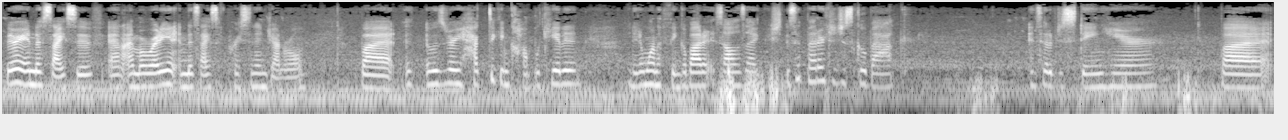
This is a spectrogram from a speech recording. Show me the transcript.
very indecisive and I'm already an indecisive person in general but it, was very hectic and complicated I didn't want to think about it, so I was like, is it better to just go back instead of just staying here? But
